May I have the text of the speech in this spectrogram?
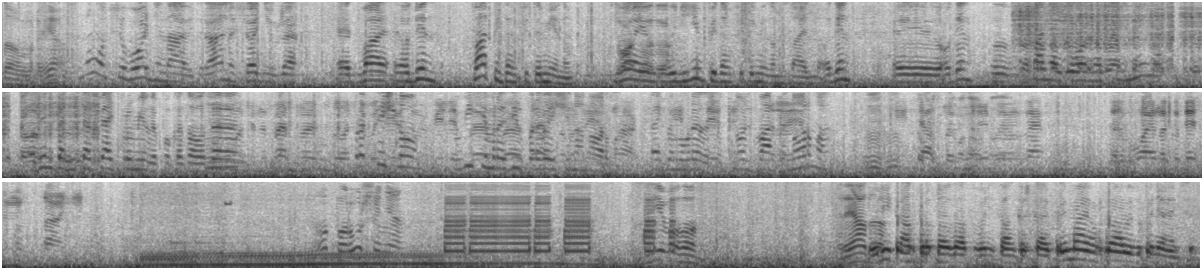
Добре, я. Ну от сьогодні навіть, реально сьогодні вже е, два, один, два під амфетаміном, двоє Два, два, два. водіїв під амфетаміном знайдено. Один, е, один е, в стані алкогольного сп'яніння, один 55 проміли показало. Це практично у 8 разів перевищена норма. Так як ви говорили, що 0,2 це норма. Перебуває в наркотичному стані. Ну, порушення з лівого ряду. транспортного засобу Нісан Кашкай Приймаємо вправо і зупиняємося.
